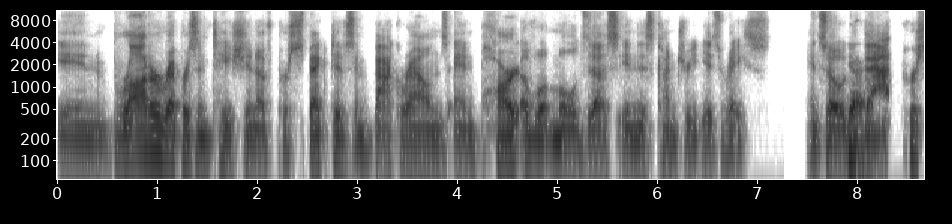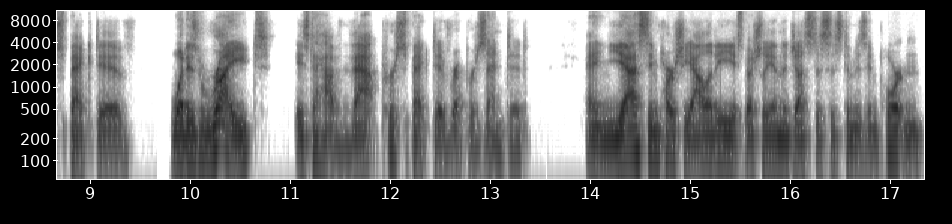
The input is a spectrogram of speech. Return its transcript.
in broader representation of perspectives and backgrounds and part of what molds us in this country is race. And so Yes. that perspective what is right is to have that perspective represented. And yes impartiality especially in the justice system is important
